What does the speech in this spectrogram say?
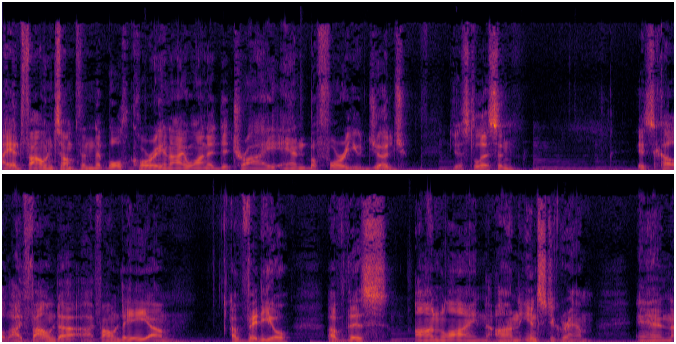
I had found something that both Corey and I wanted to try, and before you judge, just listen. It's called. I found a. I found a um, a video of this online on Instagram, and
